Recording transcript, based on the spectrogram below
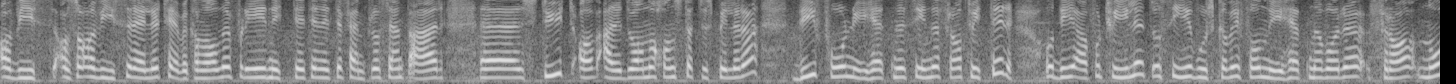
avis, altså aviser eller TV-kanaler, fordi 90-95% er eh, styrt av Erdogan og hans støttespillere. De får nyhetene sine fra Twitter, og de er fortvilet og sier hvor skal vi få nyhetene våre fra nå?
